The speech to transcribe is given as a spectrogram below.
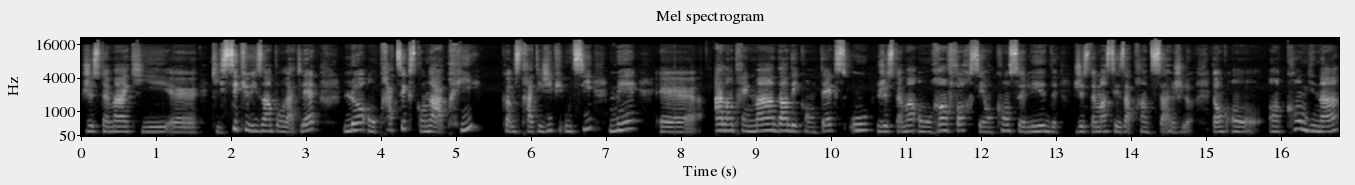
justement qui est, euh, qui est sécurisant pour l'athlète. Là, on pratique ce qu'on a appris comme stratégie puis outils, mais euh, à l'entraînement dans des contextes où justement on renforce et on consolide justement ces apprentissages-là. Donc, on, en combinant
